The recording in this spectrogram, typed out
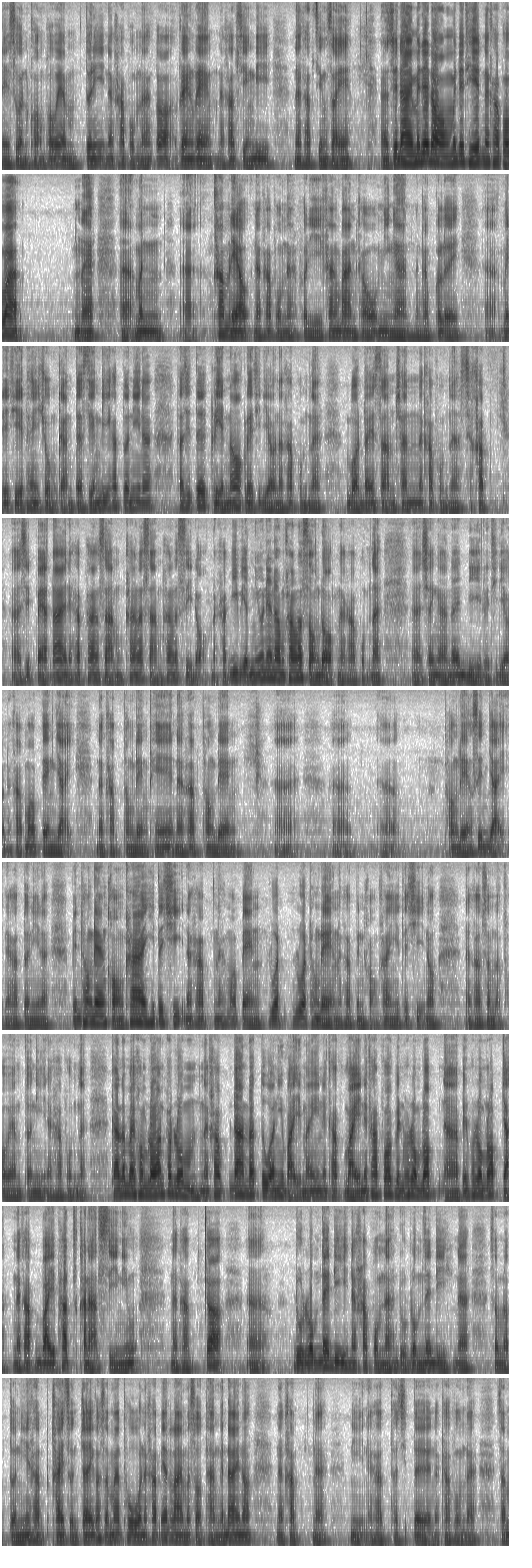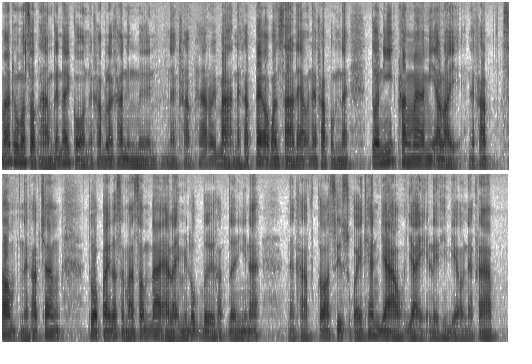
ในส่วนของ Power Amp ตัวนี้นะครับผมนะก็แรงๆนะครับ เสียงดีนะครับ เสียงใสเสียดายไม่ได้ดองไม่ได้เทสนะครับ เพราะว่านะอ่ามันอ่าค่ำแล้วนะครับผมนะพอดีข้างบ้านเขามีงานนะครับก็เลย ไม่ได้เทสให้ชมกัน แต่เสียงดีครับตัวนี้นะทาร์ซิสเตอร์เกลียนนอกเลยทีเดียวนะครับผมนะบอร์ดได้สามชั้นนะครับผมนะครับอ่า18 ได้นะครับ ข้าง 3 ข้างละ 3 ข้างละ 4 ดอกนะครับ21นิ้วแนะนำข้างละ 2 ดอกนะครับผมนะใช้งานได้ดีเลยทีเดียวนะครับหม้อแปลงใหญ่นะครับ ทองแดงแท้นะครับ ทองแดงอ่าอ่า ทองแดงเส้นใหญ่นะครับตัวนี้นะเป็นทองแดงของค่ายฮิตาชินะครับนะหม้อแปลงลวดลวดทองแดงนะครับเป็นของค่ายฮิตาชิเนาะนะครับสำหรับ Power Amp ตัวนี้นะครับผมนะการระบายความร้อนพัดลมนะครับด้านละตัวนี่ไหวไหมนะครับไหวนะครับเพราะเป็นพัดลมรอบอ่าเป็นพัดลมรอบจัดนะครับใบพัดขนาด 4 นิ้วนะครับก็อ่า ดูดลมได้ดีนะครับผมนะดูดลมได้ดีนะสำหรับตัวนี้ถ้าใครสนใจก็สามารถโทรนะครับแอดไลน์มาสอบถามกันได้เนาะนะครับนะนี่นะครับทัชเตอร์นะครับผมนะสามารถโทรมาสอบถามกันได้ก่อนนะครับ ราคา 1 0,000นะครับ500 บาทนะครับใกล้ออกพรรษาแล้วนะครับผมนะตัวนี้พังมามีอะไรนะครับ ซ่อมนะครับช่างทั่วไปก็สามารถซ่อมได้อะไรไม่ลบเบอร์ครับตัวนี้นะนะครับ ก็สวยๆแท่นยาวใหญ่เลยทีเดียวนะครับ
